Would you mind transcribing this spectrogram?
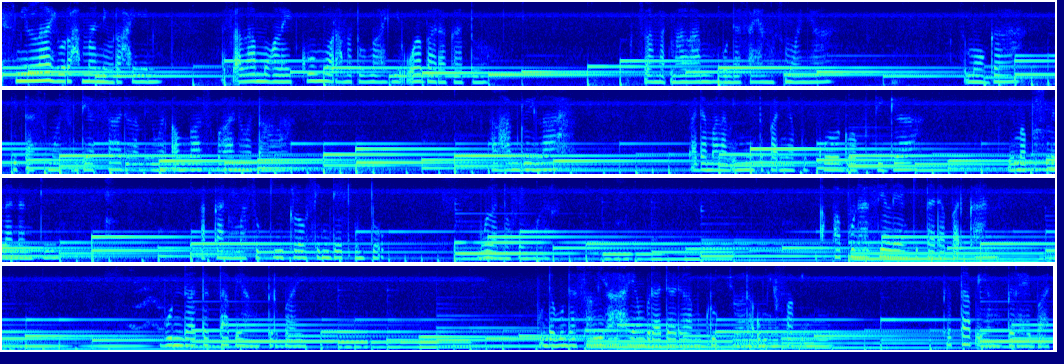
Bismillahirrahmanirrahim. Assalamualaikum warahmatullahi wabarakatuh. Selamat malam bunda sayang semuanya. Semoga kita semua sentiasa dalam lindungan Allah subhanahu wa ta'ala. Alhamdulillah pada malam ini tepatnya pukul 23.59 nanti akan memasuki closing date untuk bulan November. Apa pun hasil yang kita dapatkan, Bunda tetap yang terbaik. Bunda-bunda salihah yang berada dalam grup juara Umifak ini tetap yang terhebat.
